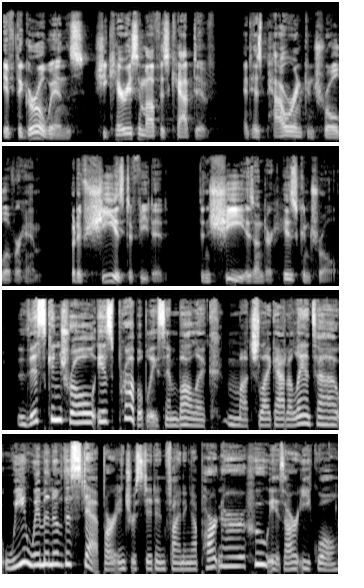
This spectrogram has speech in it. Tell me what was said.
If the girl wins, she carries him off as captive and has power and control over him. But if she is defeated, then she is under his control. This control is probably symbolic. Much like Atalanta, we women of the steppe are interested in finding a partner who is our equal.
